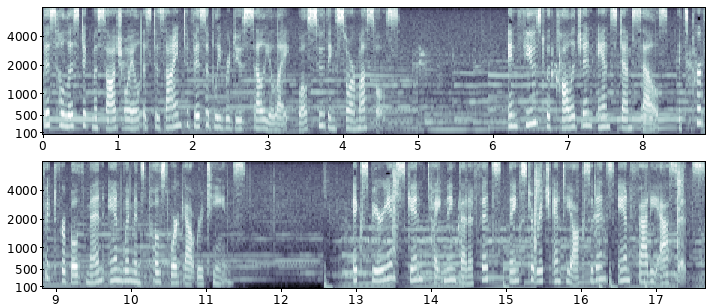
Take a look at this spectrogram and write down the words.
This holistic massage oil is designed to visibly reduce cellulite while soothing sore muscles. Infused with collagen and stem cells, it's perfect for both men and women's post-workout routines. Experience skin tightening benefits thanks to rich antioxidants and fatty acids.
